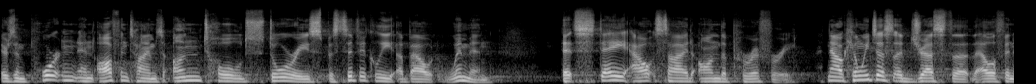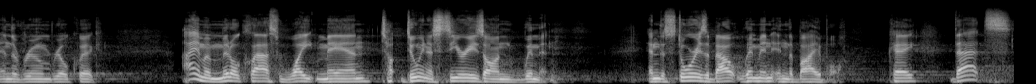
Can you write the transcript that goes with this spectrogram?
there's important and oftentimes untold stories specifically about women that stay outside on the periphery now, can we just address the, the elephant in the room real quick? I am a middle class white man t- doing a series on women and the stories about women in the Bible, okay? That's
